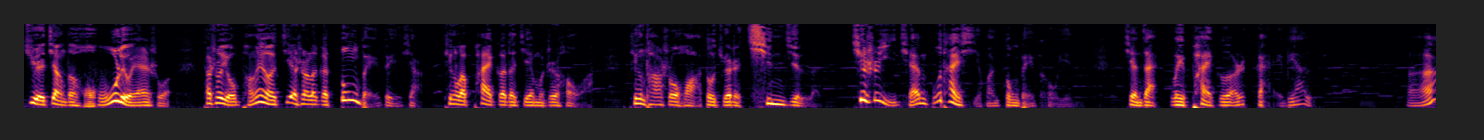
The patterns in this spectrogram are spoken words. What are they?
倔强的胡留言说：他说有朋友介绍了个东北对象。”听了派哥的节目之后啊，听他说话都觉着亲近了。其实以前不太喜欢东北口音，现在为派哥而改变了。啊，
